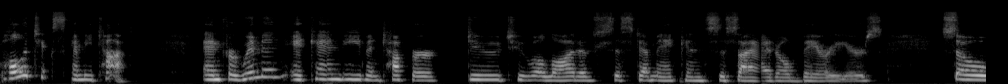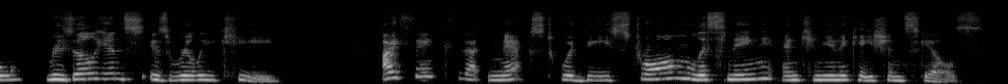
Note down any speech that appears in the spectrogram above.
Politics can be tough. And for women, it can be even tougher due to a lot of systemic and societal barriers. So resilience is really key. I think that next would be strong listening and communication skills.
